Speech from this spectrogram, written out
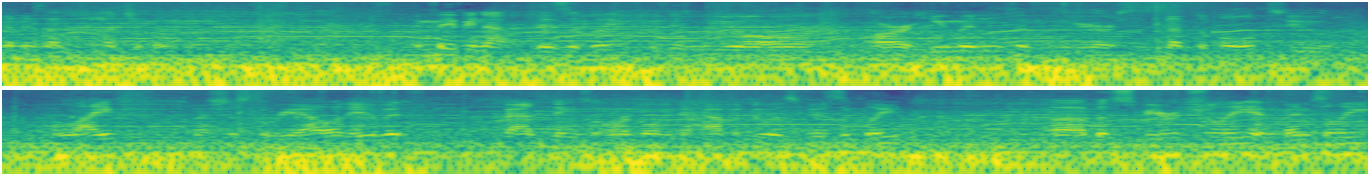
that is untouchable. And maybe not physically, because we all are humans and we are susceptible to life. That's just the reality of it. Bad things are going to happen to us physically. Uh, but spiritually and mentally,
